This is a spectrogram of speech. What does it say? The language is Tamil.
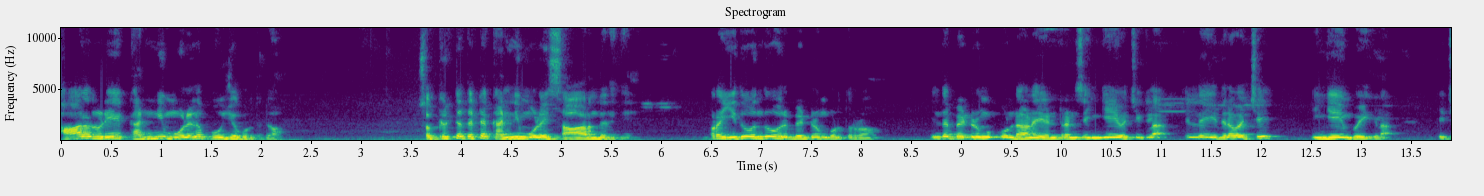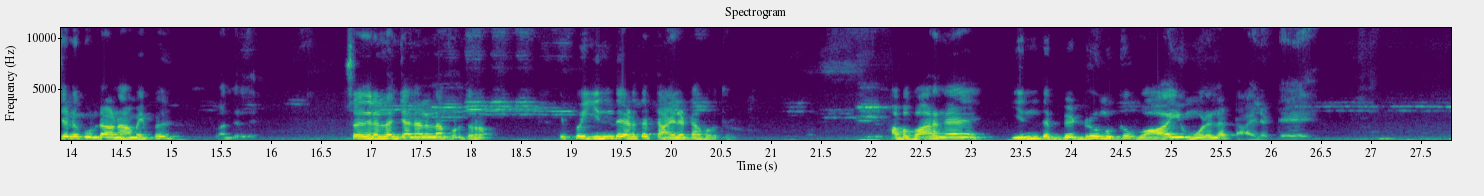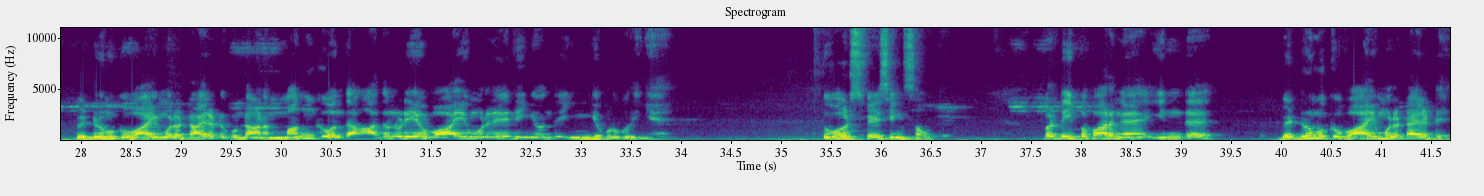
ஹாலனுடைய கன்னி மூலையில் பூஜை கொடுத்துட்டோம். ஸோ கிட்டத்தட்ட கன்னி மூலை சார்ந்திருக்கு அப்புறம் இது வந்து ஒரு பெட்ரூம் கொடுத்துட்றோம். இந்த பெட்ரூமுக்கு உண்டான என்ட்ரன்ஸ் இங்கேயும் வச்சுக்கலாம். இல்லை இதில் வச்சு இங்கேயும் போய்க்கலாம். கிச்சனுக்கு உண்டான அமைப்பு வந்துடுது. ஸோ இதிலெல்லாம் ஜன்னலெல்லாம் கொடுத்துட்றோம். இப்போ இந்த இடத்த டாய்லெட்டாக கொடுத்துரும் அப்போ பாருங்கள் இந்த பெட்ரூமுக்கு வாயு மூலையில் டாய்லெட்டு பெட்ரூமுக்கு வாயுமூல டாய்லெட்டுக்கு உண்டான மங்கு வந்து அதனுடைய வாயு மூலையிலே நீங்கள் வந்து இங்கே கொடுக்குறீங்க. டுவர்ட்ஸ் ஃபேஸிங் சவுத் பட் இப்போ பாருங்கள் இந்த பெட்ரூமுக்கு வாயுமூல டாய்லெட்டு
